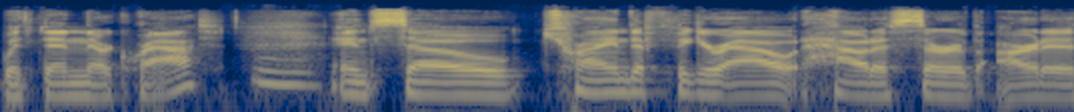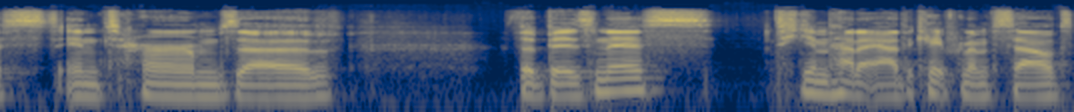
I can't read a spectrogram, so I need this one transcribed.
within their craft. Mm. And so trying to figure out how to serve artists in terms of the business, teach them how to advocate for themselves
